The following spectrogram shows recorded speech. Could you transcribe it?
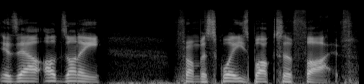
is our odds on from the squeeze box of 5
